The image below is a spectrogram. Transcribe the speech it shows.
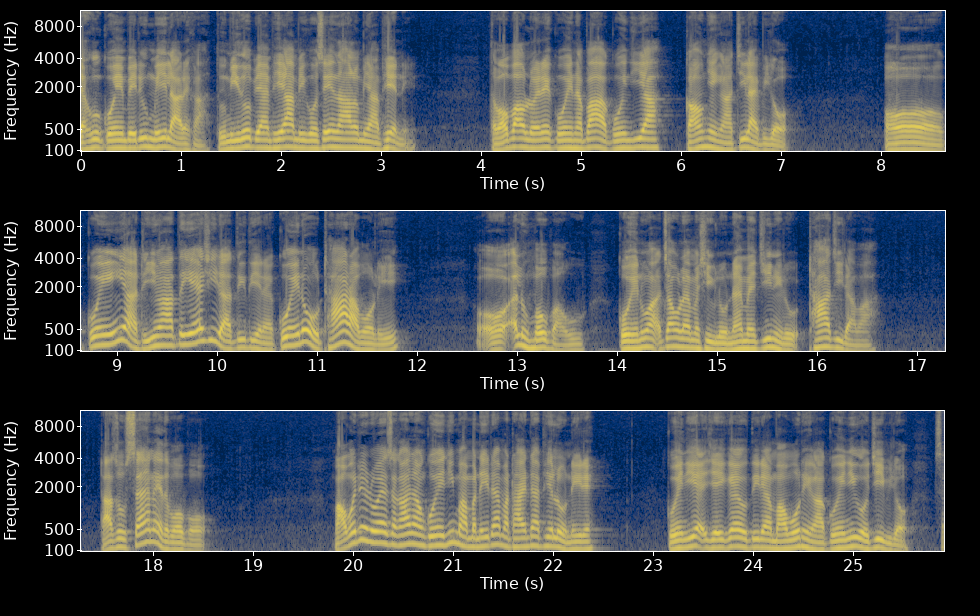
ယခုကိုရင်ပေတူးမေးလာတဲ့ခါသူမိတို့ပြန်ဖေးရမိကိုစဉ်းစားလို့မရဖြစ်နေသဘောပေါက်လွယ်တဲ့ကိုရင်နှစ်ပါးကကိုရင်ကြီးအားကောင်းချိန်ကကြည့်လိုက်ပြီးတော့ ။ အော်ကိုရင်ကြီးကဒီမှာတရေရှိတာသိသိနဲ့ကိုရင်တို့ကိုထားတာပေါ့လေ။အော်အဲ့လိုမဟုတ်ပါဘူး။ကိုရင်တို့ကအကြောက်လည်းမရှိလို့နာမည်ကြီးနေလို့ထားကြည့်တာပါ။ဒါဆိုစမ်းတဲ့သဘောပေါ့။မောင်ဝင်းတို့ရဲ့စကားကြောင့်ကိုရင်ကြီးမှမနေတတ်မထိုင်တတ်ဖြစ်လို့နေတယ်။ကိုရင်ကြီးရဲ့အရေးကဲကိုသိတဲ့မောင်မိုးထင်ကကိုရင်ကြီးကိုကြည့်ပြီးတော့စ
